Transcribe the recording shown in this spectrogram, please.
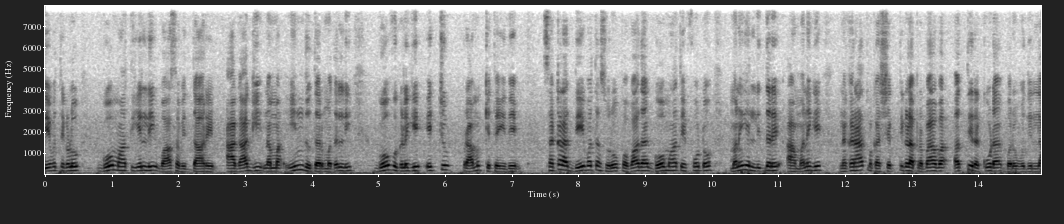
ದೇವತೆಗಳು ಗೋಮಾತೆಯಲ್ಲಿ ವಾಸವಿದ್ದಾರೆ. ಹಾಗಾಗಿ ನಮ್ಮ ಹಿಂದೂ ಧರ್ಮದಲ್ಲಿ ಗೋವುಗಳಿಗೆ ಹೆಚ್ಚು ಪ್ರಾಮುಖ್ಯತೆ ಇದೆ. ಸಕಲ ದೇವತಾ ಸ್ವರೂಪವಾದ ಗೋಮಾತೆ ಫೋಟೋ ಮನೆಯಲ್ಲಿದ್ದರೆ ಆ ಮನೆಗೆ ನಕಾರಾತ್ಮಕ ಶಕ್ತಿಗಳ ಪ್ರಭಾವ ಹತ್ತಿರ ಕೂಡ ಬರುವುದಿಲ್ಲ.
